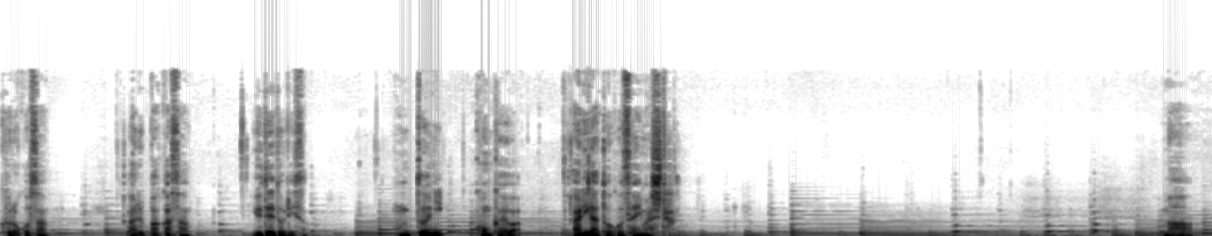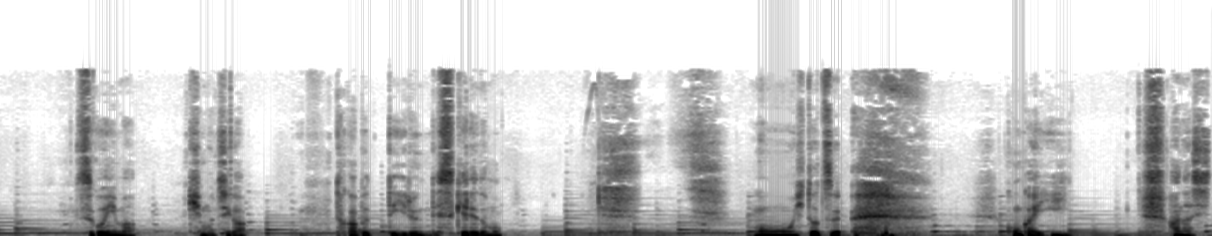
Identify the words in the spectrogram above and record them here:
黒子さんアルパカさんゆで鳥さん。本当に今回はありがとうございました。まあすごい今気持ちが高ぶっているんですけれどももう一つ今回話し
